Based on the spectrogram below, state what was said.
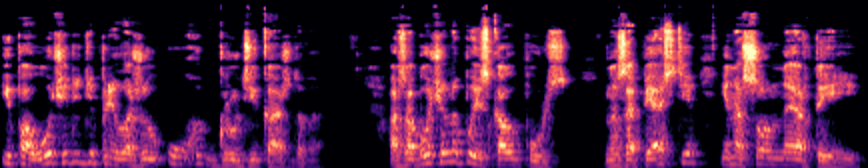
и по очереди приложил ухо к груди каждого. Озабоченно поискал пульс на запястье и на сонной артерии.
